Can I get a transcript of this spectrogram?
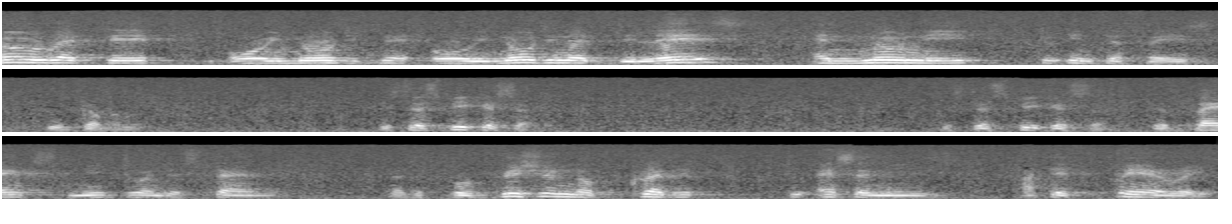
no red tape or inordinate, or inordinate delays and no need to interface with government. Mr. Speaker, sir, Mr. Speaker, sir, the banks need to understand that the provision of credit to SMEs at a fair rate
